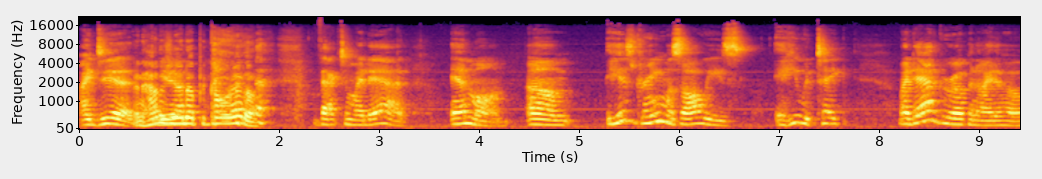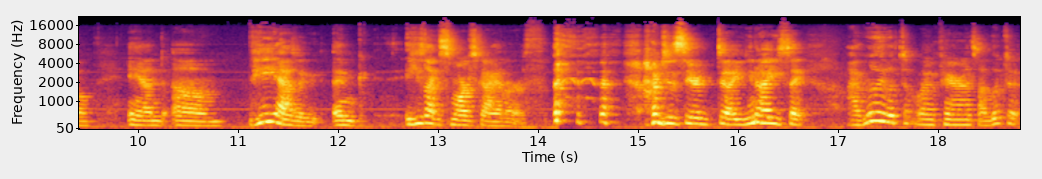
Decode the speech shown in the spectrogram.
I did. And how did you end up in Colorado? back to my dad and mom. Um, his dream was always he would take. My dad grew up in Idaho, and um, he has a and he's like the smartest guy on earth. I'm just here to tell you. You know how you say, I really looked up my parents. I looked at,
